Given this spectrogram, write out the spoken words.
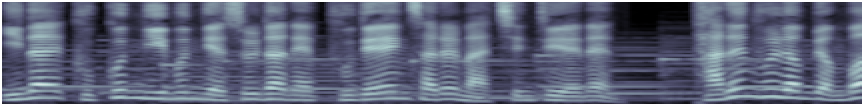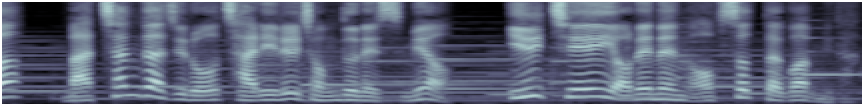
이날 국군리문예술단의 부대 행사를 마친 뒤에는 다른 훈련병과 마찬가지로 자리를 정돈했으며 일체의 열애는 없었다고 합니다.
